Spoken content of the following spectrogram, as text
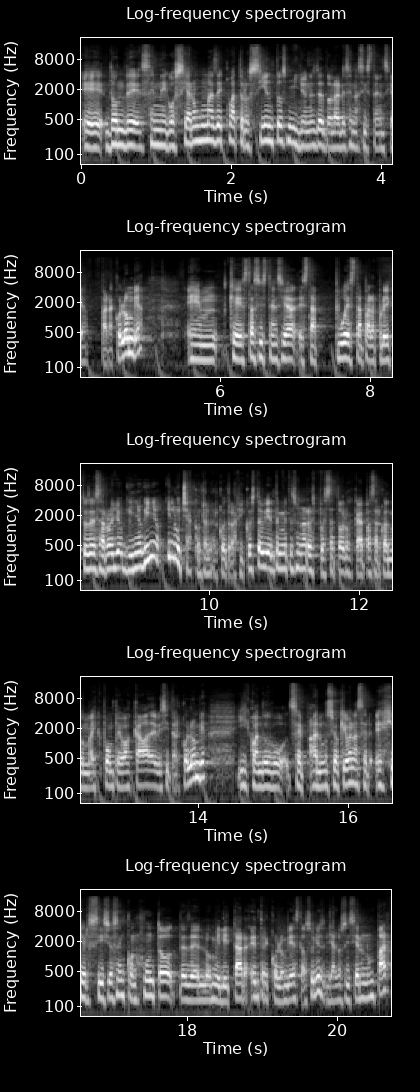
eh, donde se negociaron más de 400 millones de dólares en asistencia para Colombia. Em, que esta asistencia está puesta para proyectos de desarrollo, guiño, guiño y lucha contra el narcotráfico. Esto evidentemente es una respuesta a todo lo que acaba de pasar cuando Mike Pompeo acaba de visitar Colombia y cuando se anunció que iban a hacer ejercicios en conjunto desde lo militar entre Colombia y Estados Unidos. Ya los hicieron un par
